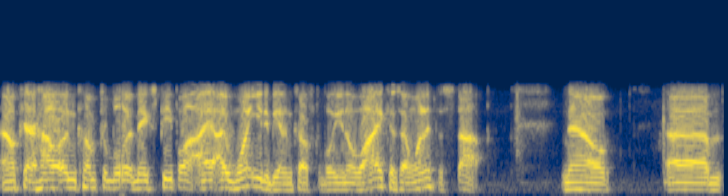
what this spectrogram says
I don't care how uncomfortable it makes people. I, I want you to be uncomfortable. You know why? Because I want it to stop. Now, um,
